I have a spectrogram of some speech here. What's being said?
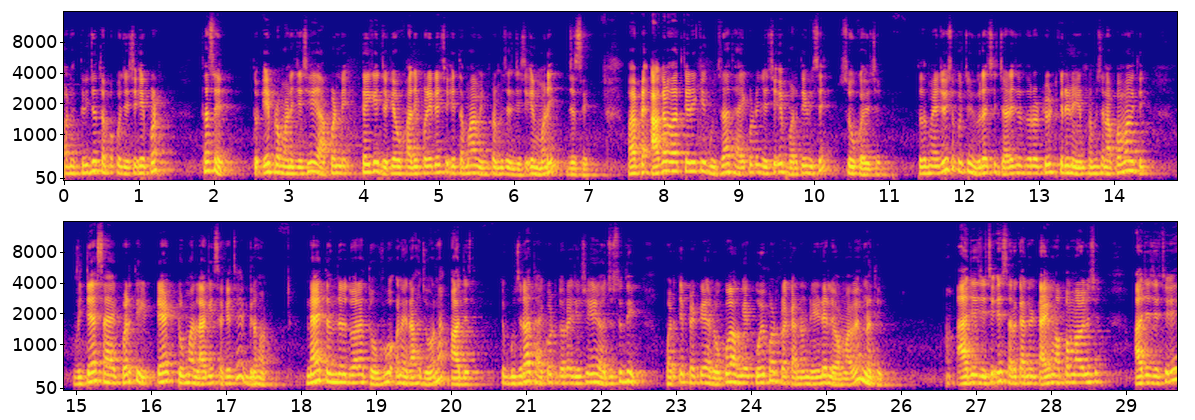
અને ત્રીજો તબક્કો જે છે એ પણ થશે તો એ પ્રમાણે જે છે એ આપણને કઈ કઈ જગ્યાઓ ખાલી પડી રહી છે એ તમામ ઇન્ફોર્મેશન જે છે એ મળી જશે હવે આપણે આગળ વાત કરીએ કે ગુજરાત હાઈકોર્ટે જે છે એ ભરતી વિશે શું કહ્યું છે તો તમે જોઈ શકો છો યુવરાજસિંહ જાડેજા દ્વારા ટ્વીટ કરીને ઇન્ફોર્મેશન આપવામાં આવી હતી. વિદ્યા સહાયક ભરતી ટેટ ટુમાં લાગી શકે છે ગ્રહણ. ન્યાયતંત્ર દ્વારા ધોવવું અને રાહ જોવાના આદેશ. તો ગુજરાત હાઈકોર્ટ દ્વારા જે છે એ હજુ સુધી ભરતી પ્રક્રિયા રોકવા અંગે કોઈ પણ પ્રકારનો નિર્ણય લેવામાં આવ્યો નથી. આજે જે છે એ સરકારને ટાઈમ આપવામાં આવેલો છે. આજે જે છે એ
